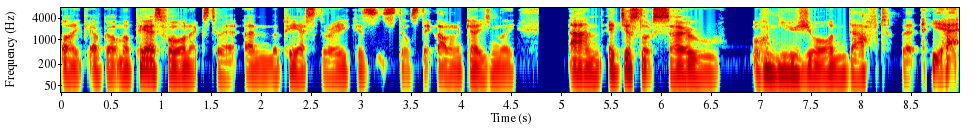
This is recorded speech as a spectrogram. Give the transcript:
like I've got my PS4 next to it and the PS3 because still stick that on occasionally, and it just looks so unusual and daft. But yeah.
